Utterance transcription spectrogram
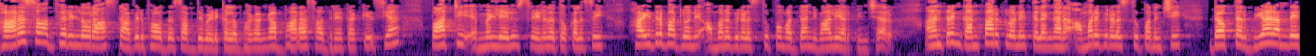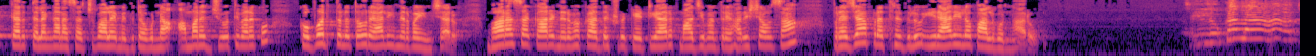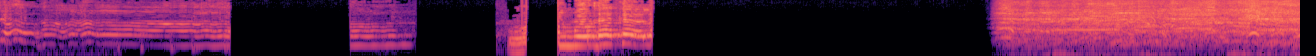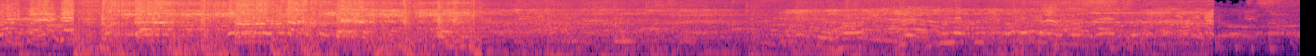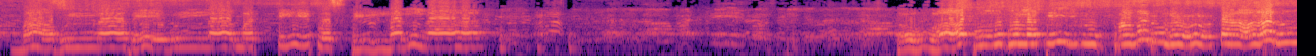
భారత ఆధ్వర్యంలో రాష్ట్ర ఆవిర్భావ దశాబ్ది వేడుకల్లో భాగంగా భారత అధినేత కేసీఆర్ పార్టీ ఎమ్మెల్యేలు శ్రేణులతో కలిసి హైదరాబాద్లోని అమరవీరుల స్థూపం వద్ద నివాళి అర్పించారు. అనంతరం గన్ పార్క్లోని తెలంగాణ అమరవీరుల స్థూపం నుంచి డాక్టర్ బిఆర్ అంబేద్కర్ తెలంగాణ సచివాలయం ఎదుట ఉన్న అమర జ్యోతి వరకు కొవ్వొత్తులతో ర్యాలీ నిర్వహించారు. భారస కార్యనిర్వాహక అధ్యక్షుడు కేటీఆర్ మాజీ మంత్రి హరీష్ రావు సహా ప్రజాప్రతినిధులు ఈ ర్యాలీలో పాల్గొన్నారు. చిలుకల మా ఉల్ల దేవుళ్ళ మట్టి పొస్తిల్లల్లా తవ్వా పూగుల తీరు అమరులు తారు.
